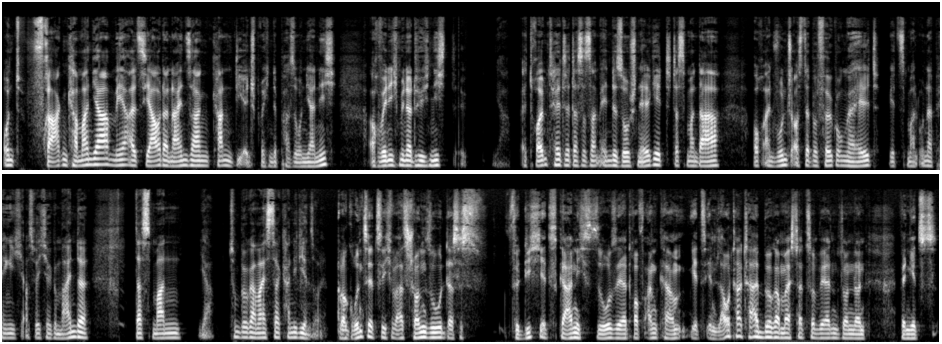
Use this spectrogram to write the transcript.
Und Fragen kann man ja mehr als Ja oder Nein sagen, kann die entsprechende Person ja nicht. Auch wenn ich mir natürlich nicht äh, ja, erträumt hätte, dass es am Ende so schnell geht, dass man da auch einen Wunsch aus der Bevölkerung erhält, jetzt mal unabhängig aus welcher Gemeinde, dass man ja zum Bürgermeister kandidieren soll. Aber grundsätzlich war es schon so, dass es für dich jetzt gar nicht so sehr drauf ankam, jetzt in Lautertal Bürgermeister zu werden, sondern wenn jetzt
